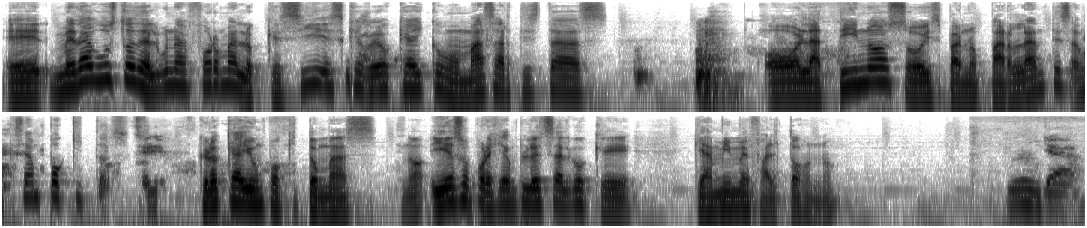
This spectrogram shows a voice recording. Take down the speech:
Eh, me da gusto de alguna forma, lo que sí es que veo que hay como más artistas o latinos o hispanoparlantes, aunque sean poquitos, Sí. creo que hay un poquito más, ¿no? Y eso, por ejemplo, es algo que, que a mí me faltó, ¿no? Mm, ya.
